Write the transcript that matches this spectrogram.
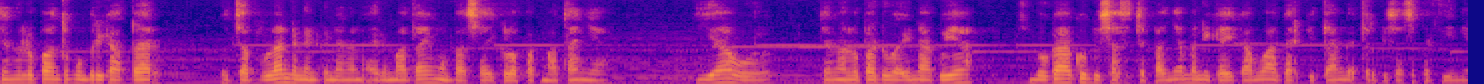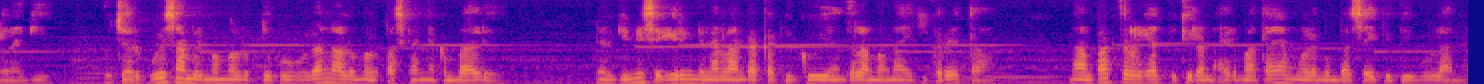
Jangan lupa untuk memberi kabar, Ucap Wulan dengan genangan air mata yang membasahi kelopak matanya. Iya, Wul. Jangan lupa doain aku ya. Semoga aku bisa secepatnya menikahi kamu agar kita nggak terpisah seperti ini lagi. Ujar gue sambil memeluk tubuh Wulan lalu melepaskannya kembali. Dan kini seiring dengan langkah kaki gue yang telah menaiki kereta, nampak terlihat butiran air mata yang mulai membasahi pipi Wulan.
